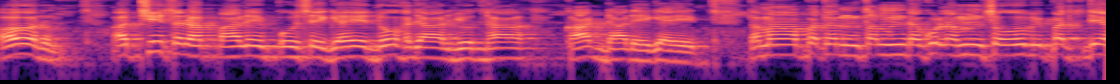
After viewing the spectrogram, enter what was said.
और अच्छी तरह पाले पोसे गए दो हज़ार योद्धा काट डाले गए। तमापतन तम नकुलम सो विपत्य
